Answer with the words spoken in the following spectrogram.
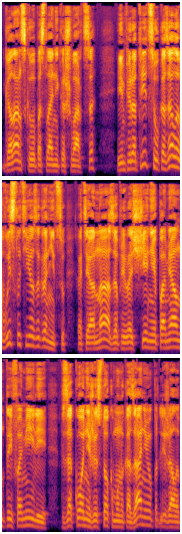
голландского посланника Шварца, императрица указала выслать ее за границу, хотя она за превращение помянутой фамилии в законе жестокому наказанию подлежала.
